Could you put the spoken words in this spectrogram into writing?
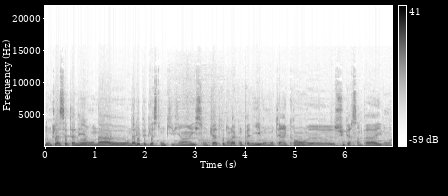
Donc là, cette année, on a, euh, on a l'épée de Gaston qui vient. Ils sont quatre dans la compagnie. Ils vont monter un camp euh, super sympa. Ils vont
